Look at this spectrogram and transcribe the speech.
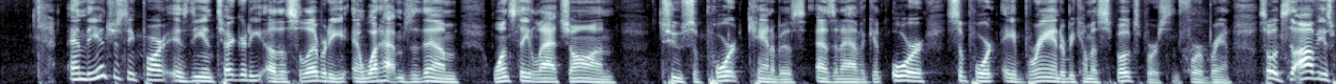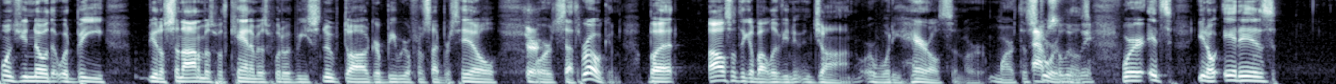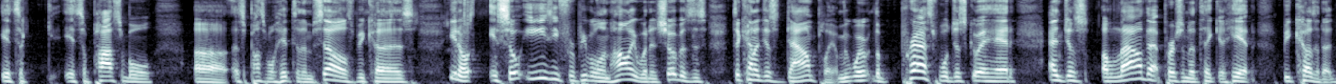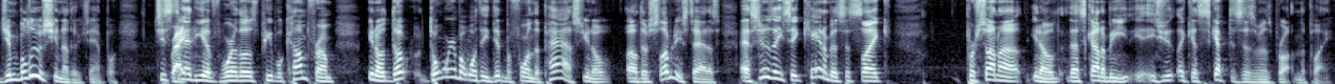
And the interesting part is the integrity of the celebrity and what happens to them once they latch on to support cannabis as an advocate or support a brand or become a spokesperson for a brand. So it's the obvious ones you know that would be, you know, synonymous with cannabis would it be Snoop Dogg or B-Real from Cypress Hill sure. or Seth Rogen. But I also think about Olivia Newton-John or Woody Harrelson or Martha Stewart. Absolutely. Where it's, you know, it is, it's a, it's a possible – uh, as possible hit to themselves because you know it's so easy for people in Hollywood and show business to kind of just downplay. I mean, where the press will just go ahead and just allow that person to take a hit because of that. Jim Belushi, another example. Just right. the idea of where those people come from. You know, don't don't worry about what they did before in the past. You know, uh, their celebrity status. As soon as they say cannabis, it's like persona. You know, that's got to be like a skepticism is brought into play.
